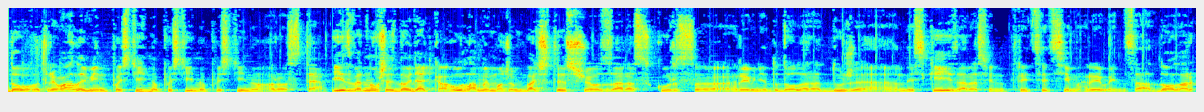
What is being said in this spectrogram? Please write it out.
довготривале він постійно, постійно, постійно росте. І звернувшись до дядька Гугла, ми можемо бачити, що зараз курс е, гривні до долара дуже е, низький. Зараз він 37 гривень за долар.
